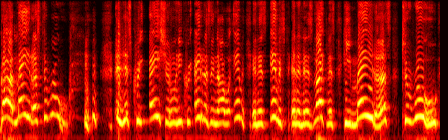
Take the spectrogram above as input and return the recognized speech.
God made us to rule. in his creation, when he created us in our image, in his image and in his likeness, he made us to rule.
